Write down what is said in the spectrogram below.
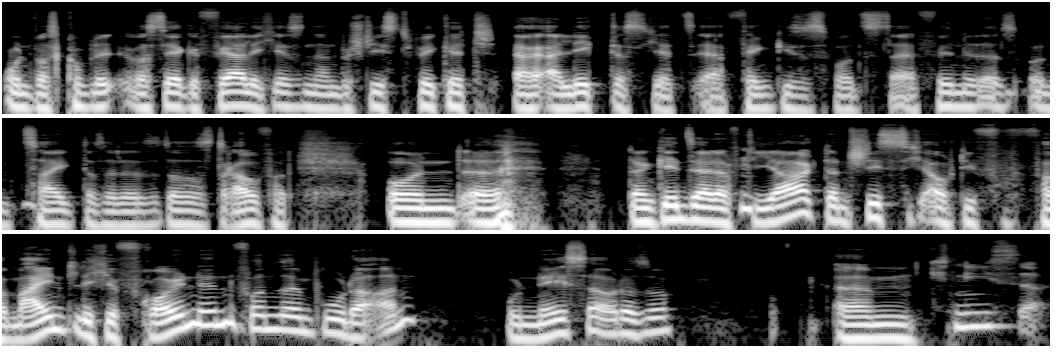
Und was komplett, was sehr gefährlich ist, und dann beschließt Wicked, er erlegt es jetzt, er fängt dieses Monster, er findet es und zeigt, dass er das, dass er es drauf hat. Und äh, dann gehen sie halt auf die Jagd, dann schließt sich auch die vermeintliche Freundin von seinem Bruder an, Unesa oder so. Ähm, Knieser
